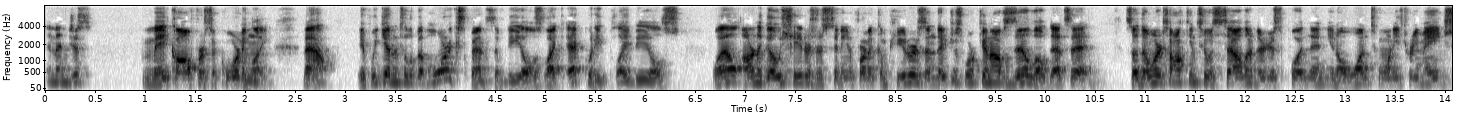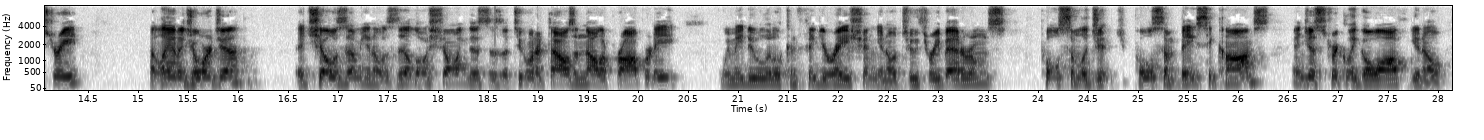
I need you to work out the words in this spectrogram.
And then just make offers accordingly. Now, if we get into a little bit more expensive deals like equity play deals, well, our negotiators are sitting in front of computers and they're just working off Zillow. That's it. So then we're talking to a seller. They're just putting in, you know, 123 Main Street, Atlanta, Georgia. It shows them, you know, Zillow showing this as a $200,000 property. We may do a little configuration, you know, two, three bedrooms, pull some legit, pull some basic comps, and just strictly go off, you know,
